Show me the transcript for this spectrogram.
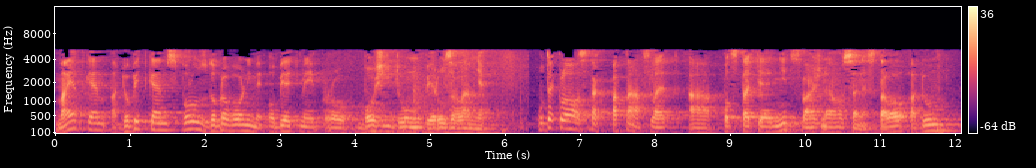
majetkem a dobytkem spolu s dobrovolnými oběťmi pro boží dům v Jeruzalémě. Uteklo asi tak 15 let a v podstatě nic vážného se nestalo a dům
